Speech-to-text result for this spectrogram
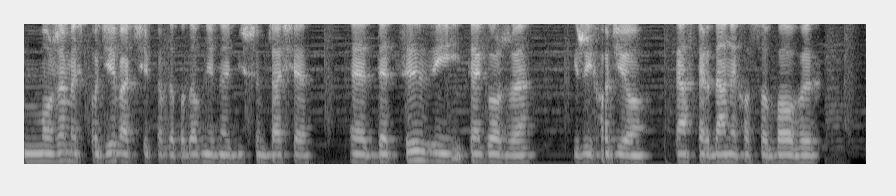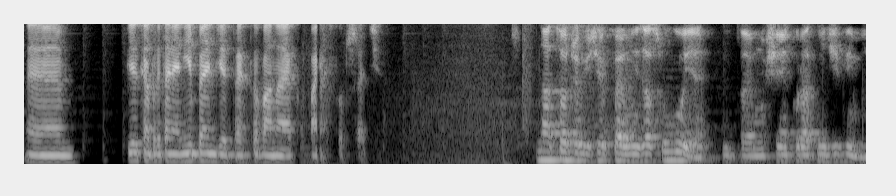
możemy spodziewać się prawdopodobnie w najbliższym czasie e, decyzji i tego, że jeżeli chodzi o transfer danych osobowych, Wielka Brytania nie będzie traktowana jako państwo trzecie na co oczywiście w pełni zasługuje. Temu się akurat nie dziwimy.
